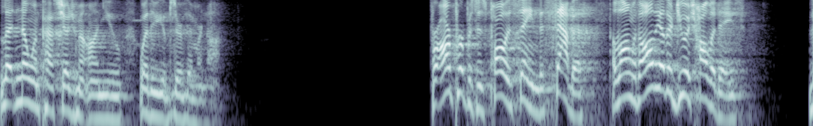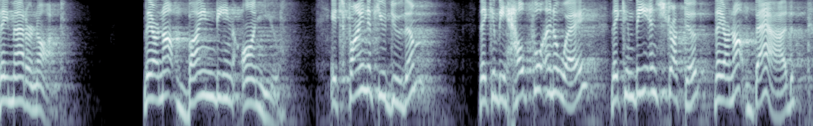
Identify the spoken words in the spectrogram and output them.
let no one pass judgment on you, whether you observe them or not. For our purposes, Paul is saying the Sabbath, along with all the other Jewish holidays, they matter not. They are not binding on you. It's fine if you do them. They can be helpful in a way. They can be instructive. They are not bad.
